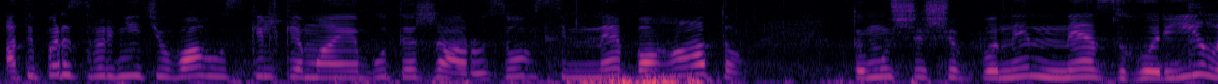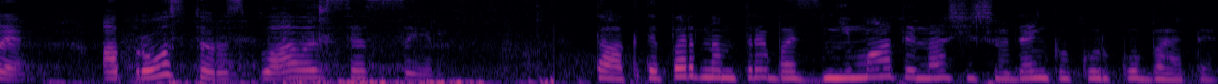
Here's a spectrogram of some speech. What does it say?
А тепер зверніть увагу, скільки має бути жару. Зовсім небагато, тому що щоб вони не згоріли, а просто розплавився сир. Так, тепер нам треба знімати наші швиденько куркубети.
